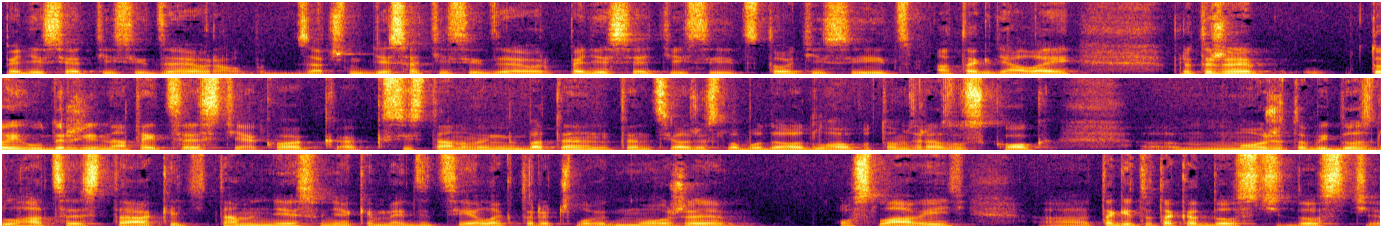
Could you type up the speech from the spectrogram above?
50 tisíc eur, alebo začnú 10 tisíc eur, 50 tisíc, 100 tisíc a tak ďalej. Pretože to ich udrží na tej ceste. Ako ak, ak si stanovím iba ten, ten cieľ, že sloboda od dlho, potom zrazu skok, e, môže to byť dosť dlhá cesta a keď tam nie sú nejaké medziciele, ktoré človek môže osláviť, e, tak je to taká dosť, dosť um,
